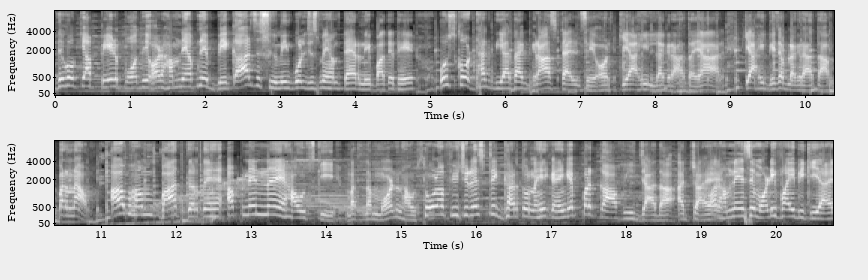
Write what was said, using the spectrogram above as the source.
देखो क्या पेड़, पौधे और हमने अपने बेकार से स्विमिंग पूल जिसमें हम तैर नहीं पाते थे, उसको ढक दिया था ग्रास टाइल से। और क्या ही लग रहा था यार, क्या ही गजब लग रहा था। पर नाउ अब हम बात करते हैं अपने नए हाउस की मतलब मॉडर्न हाउस थोड़ा फ्यूचरिस्टिक घर तो नहीं कहेंगे, पर काफ़ी ज़्यादा अच्छा है। और हमने इसे मॉडिफाई भी किया है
